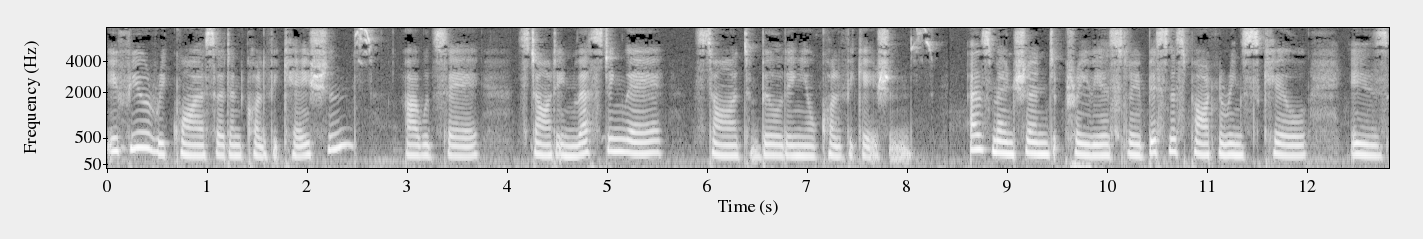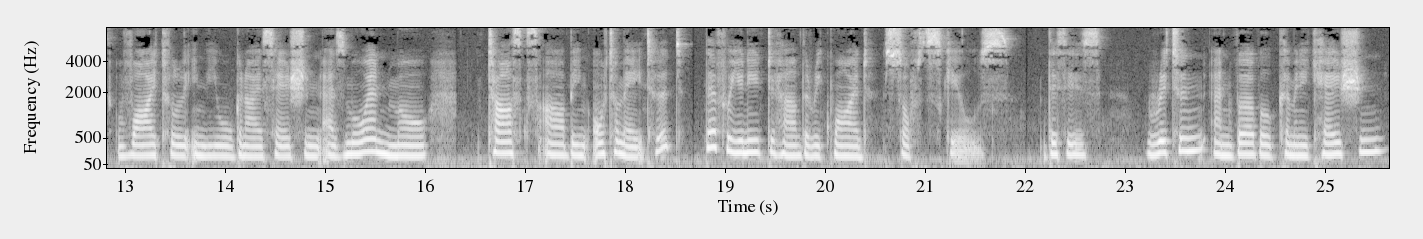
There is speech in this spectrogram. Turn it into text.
If you require certain qualifications, I would say start investing there, start building your qualifications. As mentioned previously, business partnering skill is vital in the organization as more and more tasks are being automated. Therefore, you need to have the required soft skills. This is written and verbal communication,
